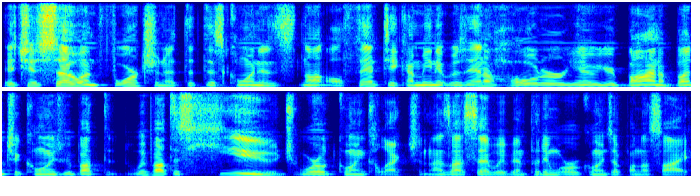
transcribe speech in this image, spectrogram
It's just so unfortunate that this coin is not authentic. I mean, it was in a holder. You know, you're buying a bunch of coins. We bought the, we bought this huge world coin collection. As I said, we've been putting world coins up on the site.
